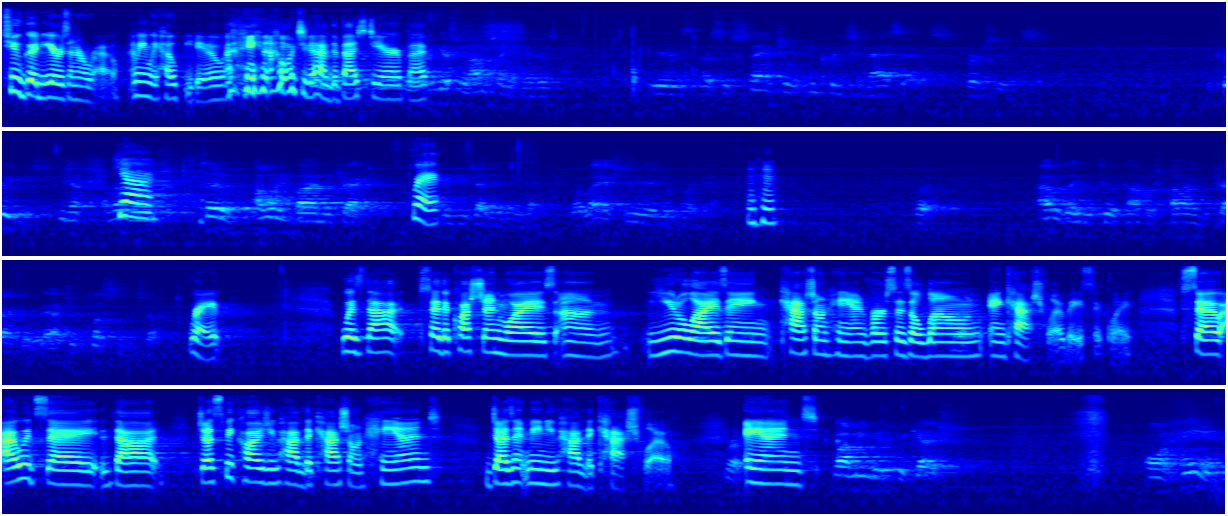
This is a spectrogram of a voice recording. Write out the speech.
two good years in a row. I mean, we hope you do. I mean, I want you to have the best year, but I guess what I'm saying is, is a substantial increase in assets versus the previous, you know? in other Yeah. So I wanted to buy a new tractor. right. We use that as an example. Well, last year it wouldn't work out. hmm But I was able to accomplish buying the tractor without you plus some stuff. Right. Was that, so the question was um, utilizing cash on hand versus a loan and cash flow, basically. So I would say that just because you have the cash on hand doesn't mean you have the cash flow. Right. And Well, I mean, the, the cash on hand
